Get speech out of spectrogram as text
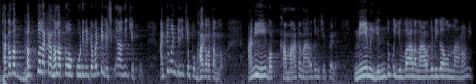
భగవద్భక్తుల కథలతో కూడినటువంటి విషయాన్ని చెప్పు. అటువంటిది చెప్పు భాగవతంలో. అని ఒక్క మాట నారదుడు చెప్పాడు. నేను ఎందుకు ఇవాళ నారదుడిగా ఉన్నానో నీకు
